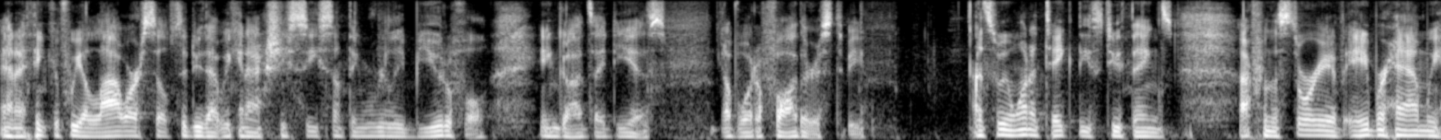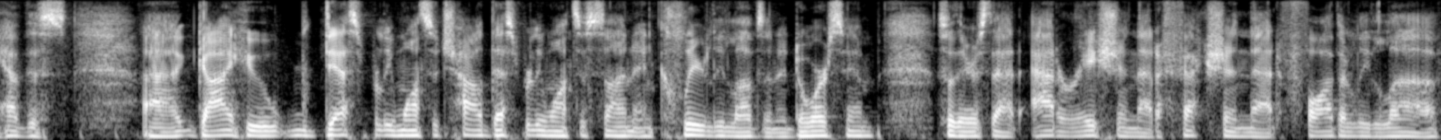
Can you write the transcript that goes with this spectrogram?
And i think if we allow ourselves to do that we can actually see something really beautiful in god's ideas of what a father is to be and so we want to take these two things. Uh, from the story of Abraham, we have this uh, guy who desperately wants a child, desperately wants a son, and clearly loves and adores him. So there's that adoration, that affection, that fatherly love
